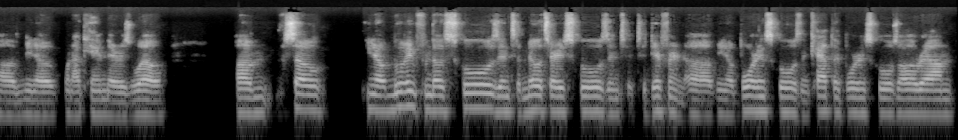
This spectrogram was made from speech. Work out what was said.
um, you know, when I came there as well. Um, so you know, moving from those schools into military schools, into to different, uh, you know, boarding schools and Catholic boarding schools all around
